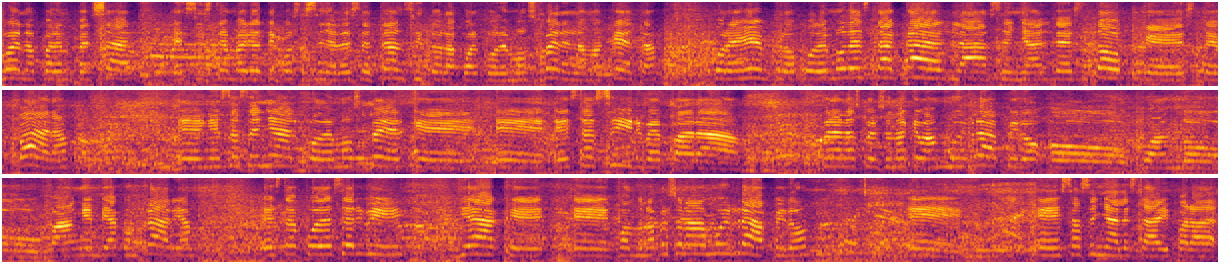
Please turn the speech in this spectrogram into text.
Bueno, para empezar, existen varios tipos de señales de tránsito, la cual podemos ver en la maqueta. Por ejemplo, podemos destacar la señal de stop, que es de para. En esta señal podemos ver que eh, esta sirve para, para las personas que van muy rápido o cuando van en vía contraria. Esta puede servir ya que eh, cuando una persona va muy rápido, eh, esa señal está ahí para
